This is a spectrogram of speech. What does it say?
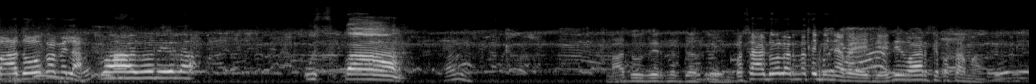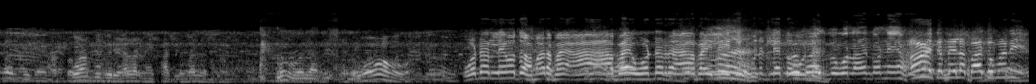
બાધો કામેલા ઓય બાધો કામેલા પસા ડોલર નથી બીના ભાઈ હજી. હજી વાર છે પસામાં કોણ પુગરી હાલો ને ખાતે બાજુ ઓહો. ઓર્ડર લેવો તો અમારા ભાઈ આ આ ભાઈ ઓર્ડર આ ભાઈ લે છે. મને લેતો ઓર્ડર હા તમે એલા બાજુમાં નહીં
